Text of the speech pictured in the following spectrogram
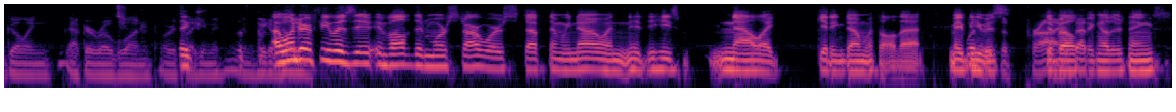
going after Rogue One, where it's Like, like, he, he make wonder if he was involved in more Star Wars stuff than we know, and he's now like getting done with all that. Maybe Wouldn't he was surprised. developing other things.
